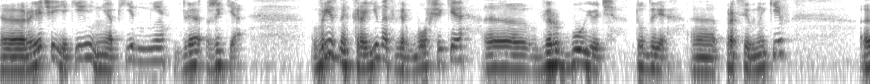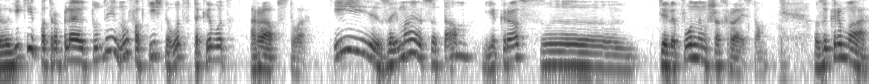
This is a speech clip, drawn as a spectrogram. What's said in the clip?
речі, які необхідні для життя. В різних країнах вірбовщики вербують туди працівників, які потрапляють туди, ну фактично, от в таке от рабство. І займаються там якраз е, телефонним шахрайством. Зокрема, е,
